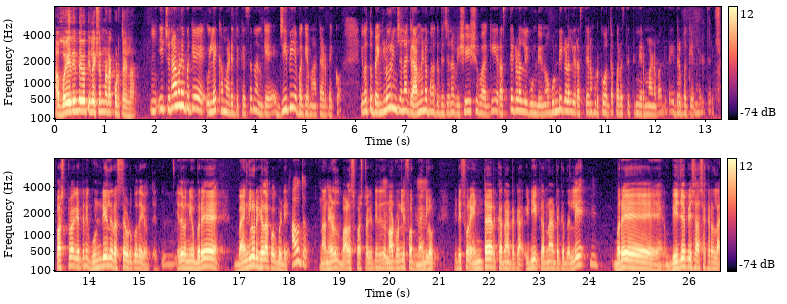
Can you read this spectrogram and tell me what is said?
ಆ ಭಯದಿಂದ ಇವತ್ತು ಇಲೆಕ್ಷನ್ ಮಾಡಕ್ಕೆ ಕೊಡ್ತಾ ಇಲ್ಲ. ಈ ಚುನಾವಣೆ ಬಗ್ಗೆ ಉಲ್ಲೇಖ ಮಾಡಿದ್ದಕ್ಕೆ ಸರ್ ನನಗೆ ಜಿ ಬಿ ಎ ಬಗ್ಗೆ ಮಾತಾಡಬೇಕು. ಇವತ್ತು ಬೆಂಗಳೂರಿನ ಜನ ಗ್ರಾಮೀಣ ಭಾಗದ ಜನ ವಿಶೇಷವಾಗಿ ರಸ್ತೆಗಳಲ್ಲಿ ಗುಂಡಿನೋ ಗುಂಡಿಗಳಲ್ಲಿ ರಸ್ತೆನ ಹುಡುಕುವಂಥ ಪರಿಸ್ಥಿತಿ ನಿರ್ಮಾಣವಾಗಿದೆ. ಇದ್ರ ಬಗ್ಗೆ ಏನು ಹೇಳ್ತೀರಿ? ಸ್ಪಷ್ಟವಾಗಿ ಐತೆ ಗುಂಡಿಯಲ್ಲಿ ರಸ್ತೆ ಹುಡುಕೋದೇ ಇವತ್ತೈತಿ ಇದು ನೀವು ಬರೇ ಬೆಂಗಳೂರಿಗೆ ಹೇಳಕ್ಕೆ ಹೋಗ್ಬೇಡಿ. ಹೌದು. ನಾನು ಹೇಳೋದು ಭಾಳ ಸ್ಪಷ್ಟ ಆಗೈತಿ. ಇದು not only for Bengaluru it is for entire Karnataka ಇಡೀ ಕರ್ನಾಟಕದಲ್ಲಿ ಬರೇ ಬಿ ಜೆ ಪಿ ಶಾಸಕರಲ್ಲ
